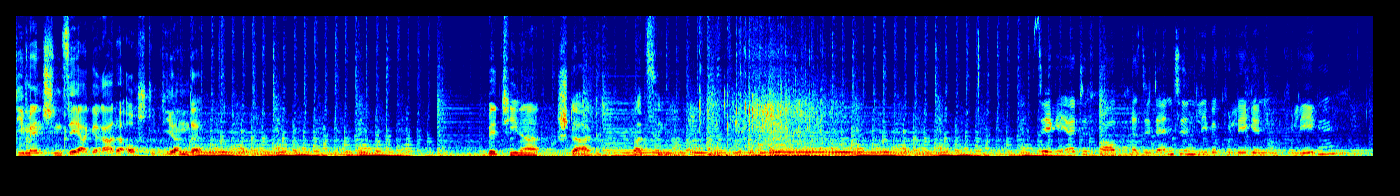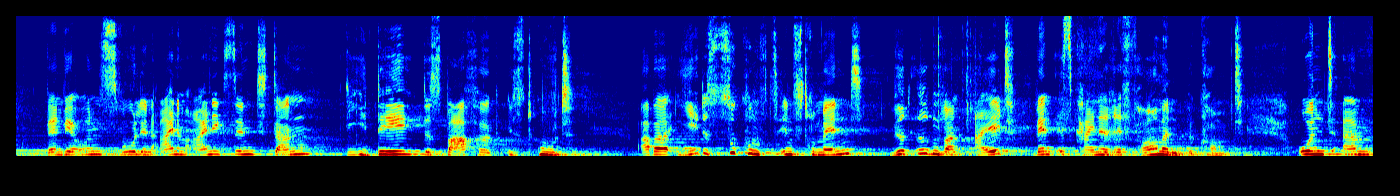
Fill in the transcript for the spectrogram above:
die Menschen sehr, gerade auch Studierende. Bettina Stark-Watzinger. Sehr geehrte Frau Präsidentin, liebe Kolleginnen und Kollegen, wenn wir uns wohl in einem einig sind, dann die Idee des BAföG ist gut. Aber jedes Zukunftsinstrument wird irgendwann alt, wenn es keine Reformen bekommt. Und ähm,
